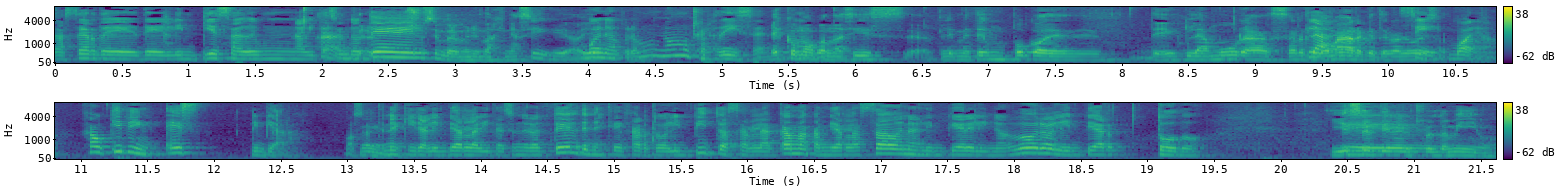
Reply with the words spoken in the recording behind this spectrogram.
hacer de, de limpieza de una habitación Ah, de hotel. Yo siempre me lo imaginé así. Que había- Bueno, pero no muchos lo dicen. Es como cuando decís, le metes un poco de, de, glamour a hacer Claro. telemarketing o algo sí, eso. bueno, housekeeping es limpiar. O sea, Mm. tenés que ir a limpiar la habitación del hotel, tenés que dejar todo limpito, hacer la cama, cambiar las sábanas, limpiar el inodoro, limpiar todo. Y ese Eh, tiene el sueldo mínimo.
